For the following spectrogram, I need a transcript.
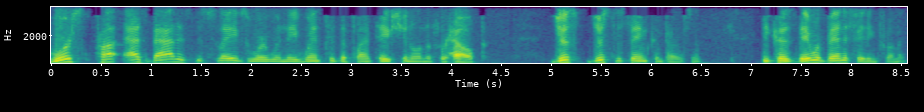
worse, pro, as bad as the slaves were when they went to the plantation owner for help. Just just the same comparison, because they were benefiting from it,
